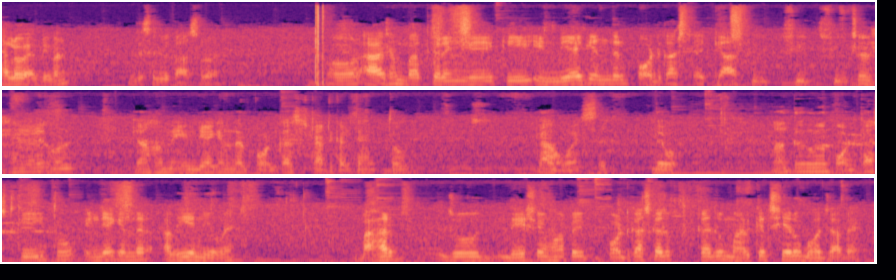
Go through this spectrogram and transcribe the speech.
Hello everyone this is Vikas Roy और आज हम बात करेंगे कि इंडिया के अंदर पॉडकास्ट का क्या फ्यूचर है और क्या हमें इंडिया के अंदर पॉडकास्ट स्टार्ट करते हैं? तो क्या होगा इससे? देखो बात करूँ मैं पॉडकास्ट की तो इंडिया के अंदर अभी ये न्यू है। बाहर जो देश है, वहाँ पे पॉडकास्ट का जो का जो मार्केट शेयर वो बहुत ज़्यादा है।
